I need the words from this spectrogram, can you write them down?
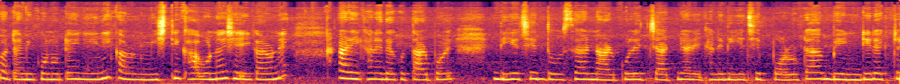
বাট আমি কোনোটাই নিয়ে নিই কারণ মিষ্টি খাব না সেই কারণে। আর এখানে দেখো তারপরে দিয়েছে দোসা, নারকোলের চাটনি, আর এখানে দিয়েছে পরোটা, ভেন্ডির একটা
